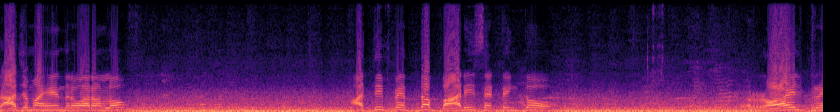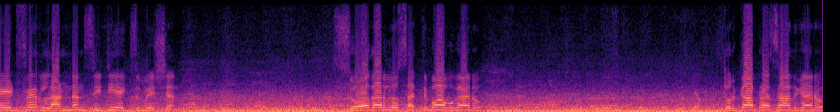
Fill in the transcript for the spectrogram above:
రాజమహేంద్రవరంలో అతిపెద్ద భారీ సెట్టింగ్తో royal trade fair London city exhibition సోదరులు సత్యబాబు గారు దుర్గా ప్రసాద్ గారు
